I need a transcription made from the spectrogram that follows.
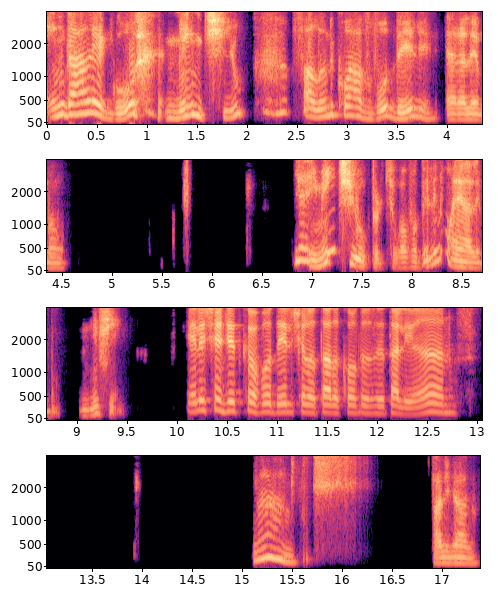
Ainda alegou, mentiu, falando que o avô dele era alemão. E aí mentiu, porque o avô dele não é alemão. Enfim. Ele tinha dito que o avô dele tinha lutado contra os italianos. Ah, tá ligado?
